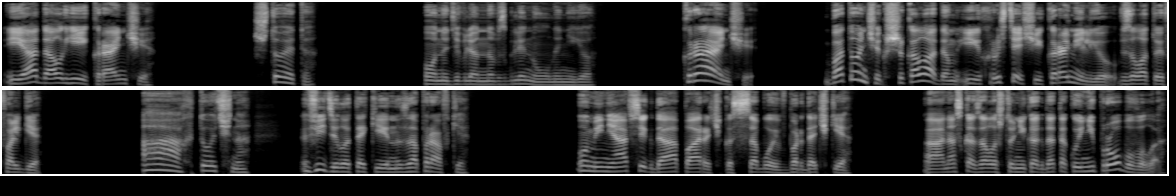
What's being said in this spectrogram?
«Я дал ей кранчи». «Что это?» Он удивленно взглянул на нее. «Кранчи. Батончик с шоколадом и хрустящей карамелью в золотой фольге». «Ах, точно. Видела такие на заправке». «У меня всегда парочка с собой в бардачке. А она сказала, что никогда такой не пробовала.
